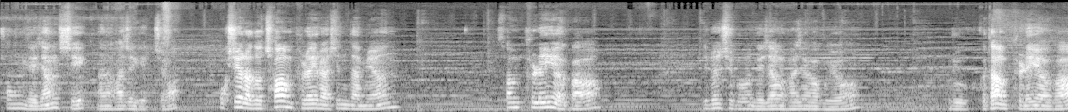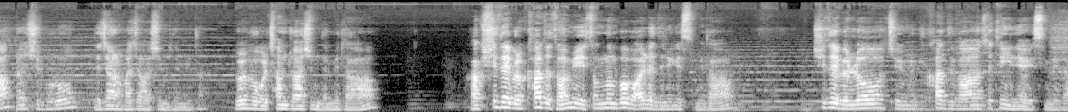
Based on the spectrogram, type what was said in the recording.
총 4장씩 나눠 가져겠죠. 혹시라도 처음 플레이를 하신다면 선 플레이어가 이런 식으로 4장을 가져가고요. 그리고 그 다음 플레이어가 이런 식으로 4장을 가져가시면 됩니다. 룰북을 참조하시면 됩니다. 각 시대별 카드 더미 섞는 법을 알려드리겠습니다. 시대별로 지금 이렇게 카드가 세팅이 되어 있습니다.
